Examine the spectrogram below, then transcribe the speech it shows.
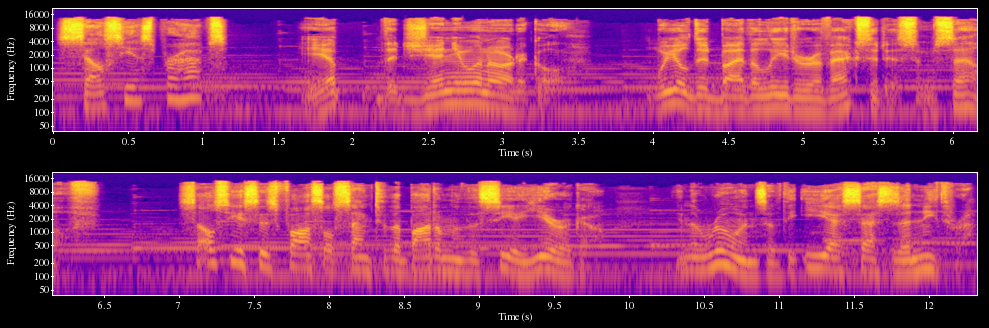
Celsius, perhaps? Yep, the genuine article. Wielded by the leader of Exodus himself. Celsius's fossil sank to the bottom of the sea a year ago, in the ruins of the ESS Zenithra.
